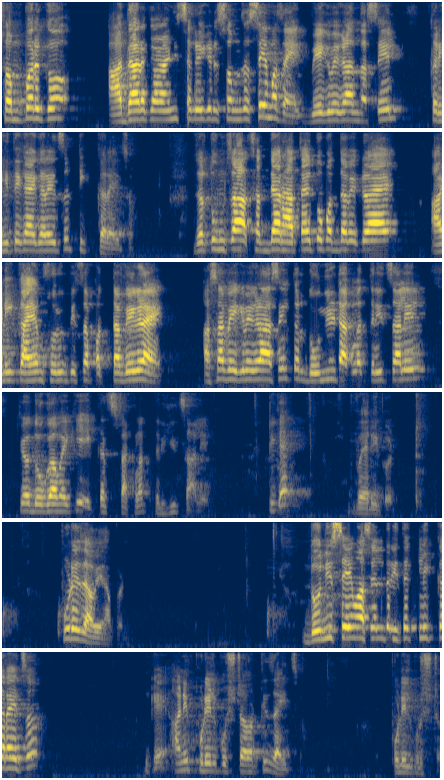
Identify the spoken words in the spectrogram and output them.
संपर्क आधार कार्ड आणि सगळीकडे समजा सेमच आहे. वेगवेगळा नसेल तर इथे काय करायचं? टिक करायचं. जर तुमचा सध्या राहताय तो पत्ता वेगळा आहे आणि कायमस्वरूपीचा पत्ता वेगळा आहे असा वेगवेगळा असेल तर दोन्ही टाकला तरी चालेल किंवा दोघांपैकी एकच टाकला तरीही चालेल. ठीक आहे? व्हेरी गुड पुढे जाऊया आपण. दोन्ही सेम असेल तर इथे क्लिक करायचं. ओके आणि पुढील पृष्ठावरती जायचं. पुढील पृष्ठ.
